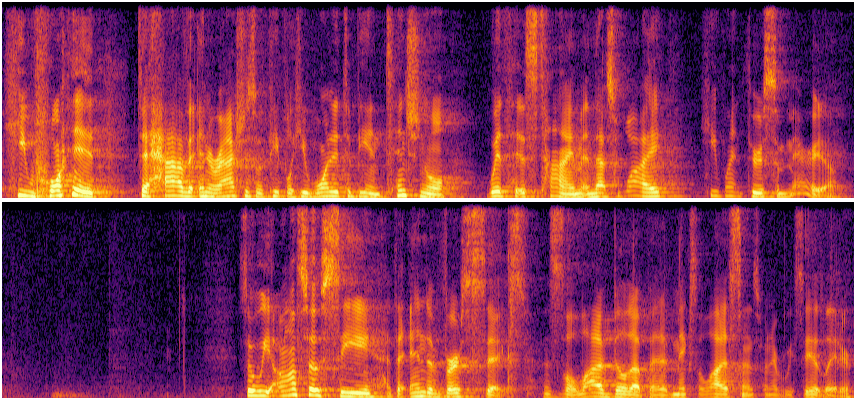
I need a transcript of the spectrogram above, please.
He wanted to have interactions with people, he wanted to be intentional with his time, and that's why he went through Samaria. So we also see at the end of verse 6, this is a lot of buildup, but it makes a lot of sense whenever we see it later,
